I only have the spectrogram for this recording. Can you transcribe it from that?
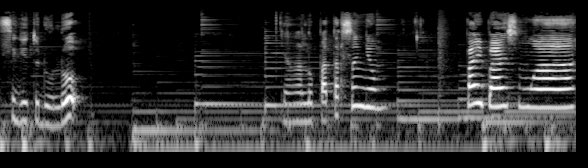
segitu dulu. Jangan lupa tersenyum. Bye bye semua.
